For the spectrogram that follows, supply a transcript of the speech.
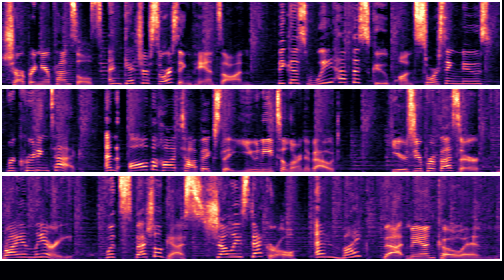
Sharpen your pencils and get your sourcing pants on because we have the scoop on sourcing news, recruiting tech, and all the hot topics that you need to learn about. Here's your professor, Ryan Leary, with special guests Shally Steckerl and Mike Batman Cohen.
